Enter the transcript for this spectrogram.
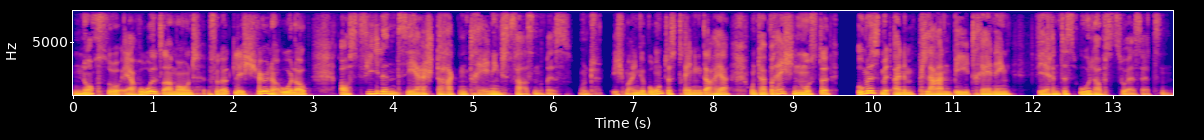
noch so erholsamer und wirklich schöner Urlaub aus vielen sehr starken Trainingsphasen riss und ich mein gewohntes Training daher unterbrechen musste, um es mit einem Plan B Training während des Urlaubs zu ersetzen.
